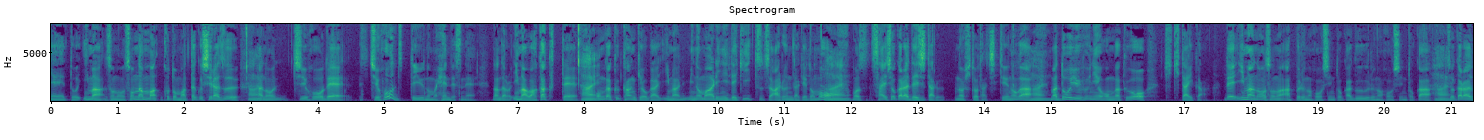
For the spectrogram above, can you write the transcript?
えー、と今そのそんなまことを全く知らず、はい。あの地方で地方っていうのも変ですね。なんだろう今若くて、はい。音楽環境が今身の回りにできつつあるんだけども,、はい。もう最初からデジタルの人たちっていうのが、はい。まあ、どういうふうに音楽を聴きたいか。で今のそのアップルの方針とかグーグルの方針とか、はい。それから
